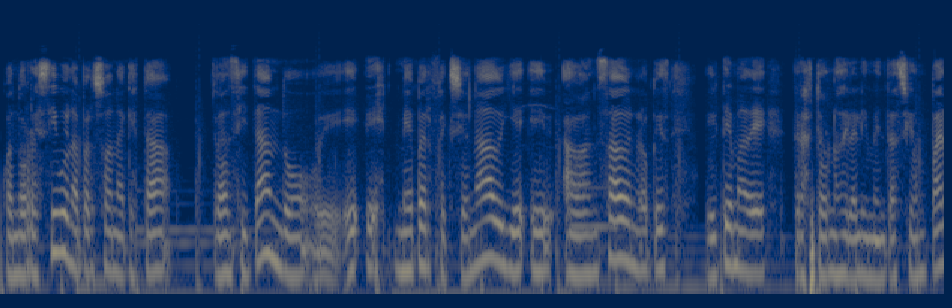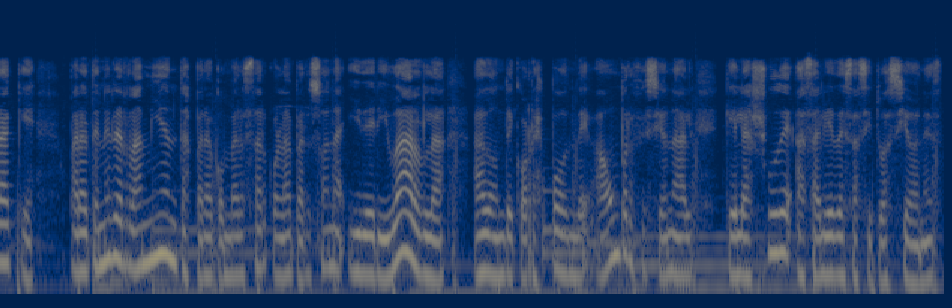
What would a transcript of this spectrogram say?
Cuando recibo una persona que está transitando, eh, eh, me he perfeccionado y he, avanzado en lo que es el tema de trastornos de la alimentación. ¿Para qué? Para tener herramientas para conversar con la persona y derivarla a donde corresponde, a un profesional que le ayude a salir de esas situaciones.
